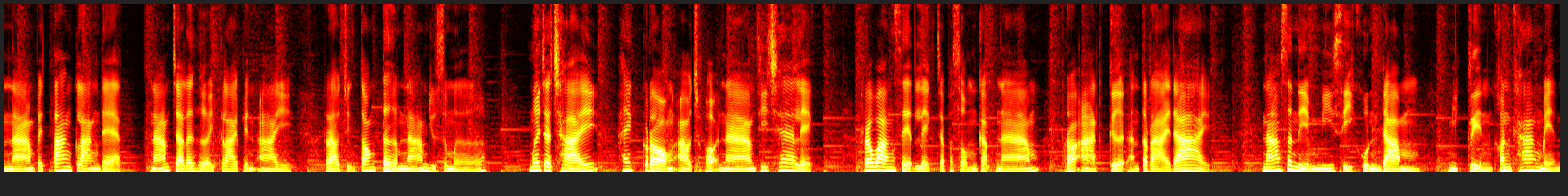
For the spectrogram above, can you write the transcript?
ำน้ำไปตั้งกลางแดด น้ำจะระเหยกลายเป็นไอ เราจึงต้องเติมน้ำอยู่เสมอ เมื่อจะใช้ให้กรองเอาเฉพาะน้ำที่แช่เหล็ก ระวังเศษเหล็กจะผสมกับน้ำเพราะอาจเกิดอันตรายได้ น้ำสนิมมีสีขุ่นดำมีกลิ่นค่อนข้างเหม็น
